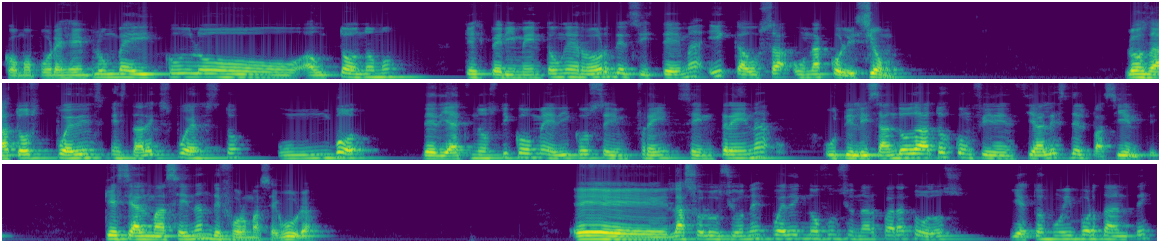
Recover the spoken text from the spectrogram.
como por ejemplo un vehículo autónomo que experimenta un error del sistema y causa una colisión. Los datos pueden estar expuestos. Un bot de diagnóstico médico se, se entrena utilizando datos confidenciales del paciente que se almacenan de forma segura. Eh, las soluciones pueden no funcionar para todos y esto es muy importante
